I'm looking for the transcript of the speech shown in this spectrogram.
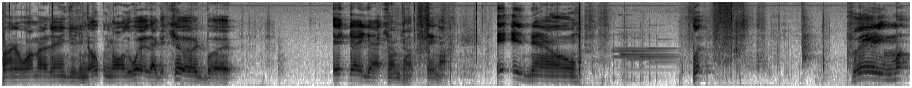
I know why my lens isn't opening all the way like it should, but it does that sometimes. Hang on. It is now pretty much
